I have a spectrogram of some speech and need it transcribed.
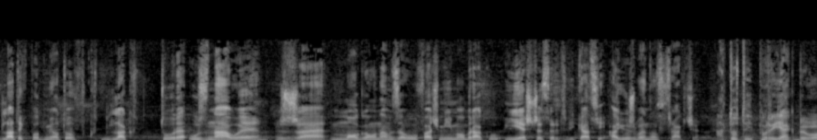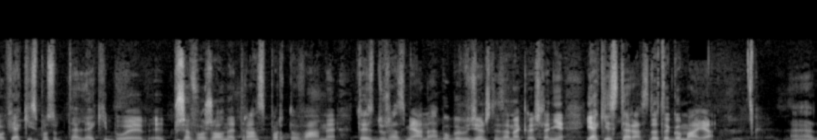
dla tych podmiotów, dla które uznały, że mogą nam zaufać mimo braku jeszcze certyfikacji, a już będą w trakcie. A do tej pory jak było? W jaki sposób te leki były y, przewożone, transportowane? To jest duża zmiana? Byłbym wdzięczny za nakreślenie. Jak jest teraz, do tego maja? E,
